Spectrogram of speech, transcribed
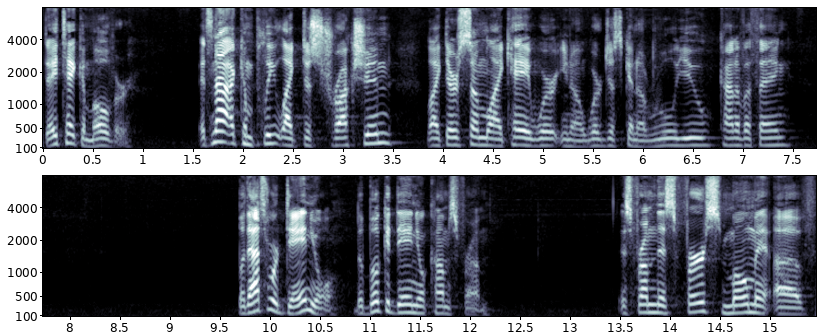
they take him over. It's not a complete like destruction, like there's some like, hey, we're you know, we're just gonna rule you kind of a thing. But that's where Daniel, the book of Daniel comes from. Is from this first moment of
